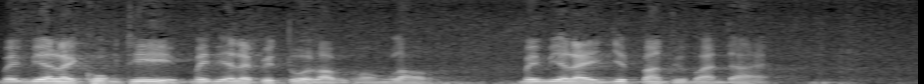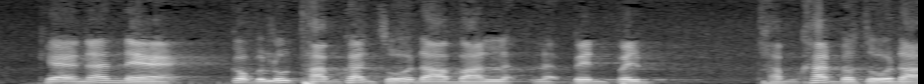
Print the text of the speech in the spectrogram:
ไม่มีอะไรคงที่ไม่มีอะไรเป็นตัวเราของเรา ไม่มีอะไรยึดมั่นถือมั่นได้ แค่นั้นแน่ก็บรรลุธรรมขั้นโสดาบันและเป็นไป ทำขั้นพระโสดา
